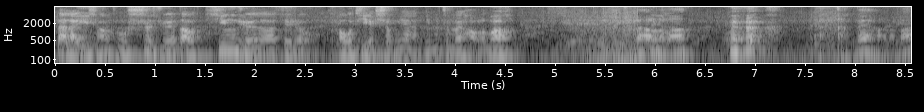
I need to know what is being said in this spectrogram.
带来一场从视觉到听觉的这种饕餮盛宴。你们准备好了吗？准备好了吗？准备好了吗？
